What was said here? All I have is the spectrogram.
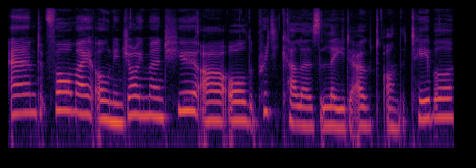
And for my own enjoyment, here are all the pretty colours laid out on the table.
